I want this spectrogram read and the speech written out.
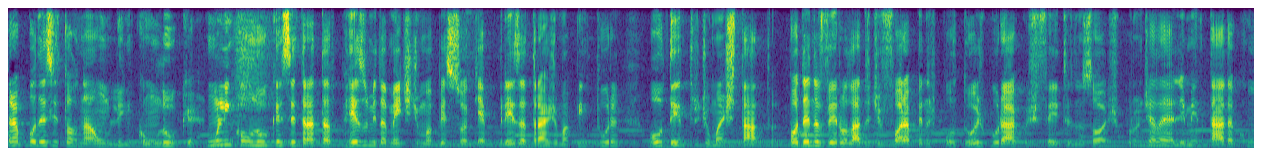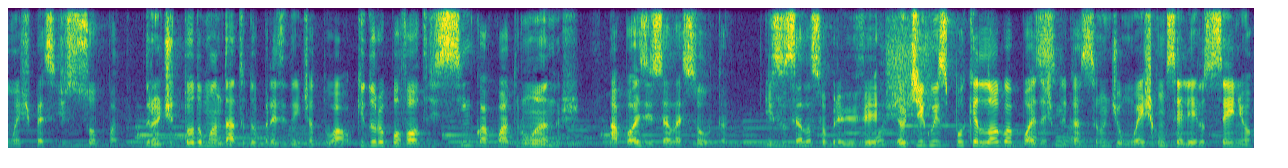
para poder se tornar um Lincoln Looker. Um Lincoln Looker se trata resumidamente de uma pessoa que é presa atrás de uma pintura ou dentro de uma estátua podendo ver o lado de fora apenas por dois buracos feitos nos olhos por onde ela é alimentada com uma espécie de sopa durante todo o mandato do presidente atual, que durou por volta de 5 a 4 anos. Após isso, ela é solta. Isso se ela sobreviver. Oxi. Eu digo isso porque logo após a explicação de um ex-conselheiro sênior,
